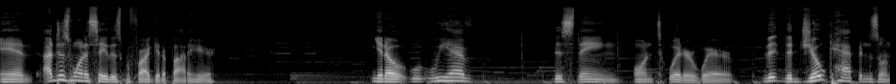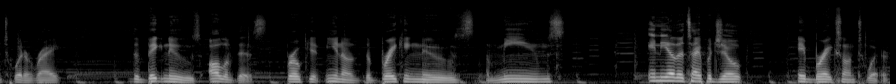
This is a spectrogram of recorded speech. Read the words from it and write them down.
And I just want to say this before I get up out of here. You know, we have this thing on Twitter where the, the joke happens on Twitter, right? the big news, all of this, broken, you know, the breaking news, the memes, any other type of joke, it breaks on Twitter.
